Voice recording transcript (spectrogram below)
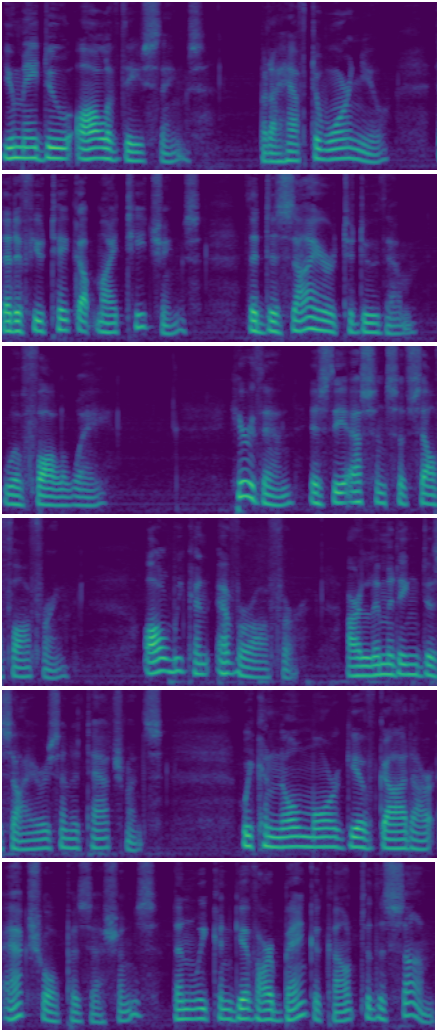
You may do all of these things, but I have to warn you that if you take up my teachings, the desire to do them will fall away. Here, then, is the essence of self offering. All we can ever offer are limiting desires and attachments we can no more give God our actual possessions than we can give our bank account to the sun.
